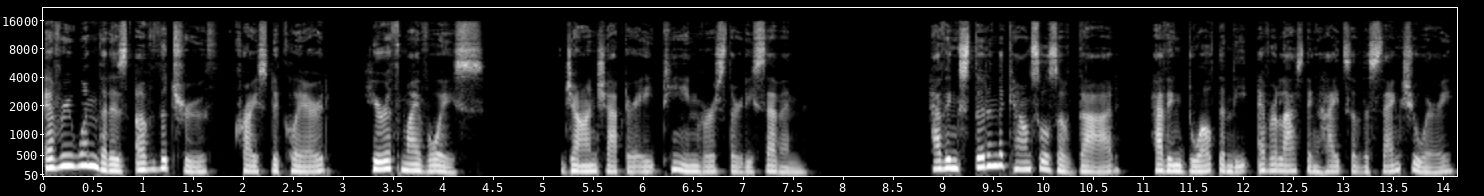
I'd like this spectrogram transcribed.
Everyone that is of the truth, Christ declared, heareth my voice. John chapter 18, verse 37. Having stood in the counsels of God, having dwelt in the everlasting heights of the sanctuary,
